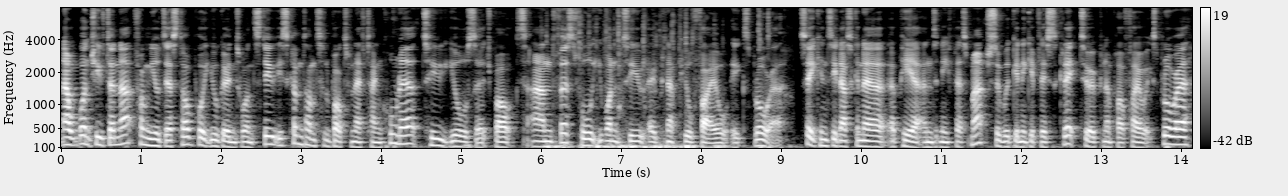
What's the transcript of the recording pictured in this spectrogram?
Now, once you've done that from your desktop, what you're going to want to do is come down to the bottom left-hand corner corner to your search box and first of all you want to open up your file explorer. So you can see that's going to appear underneath this Match. So we're going to give this a click to open up our File Explorer.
